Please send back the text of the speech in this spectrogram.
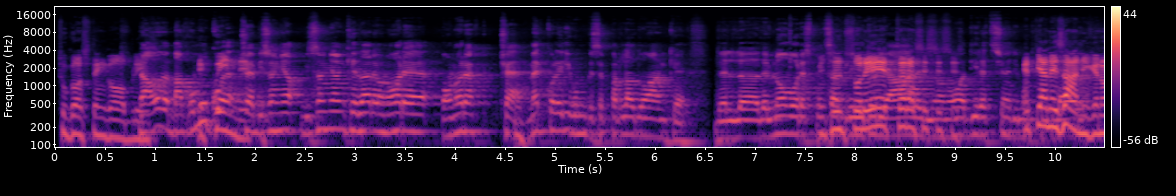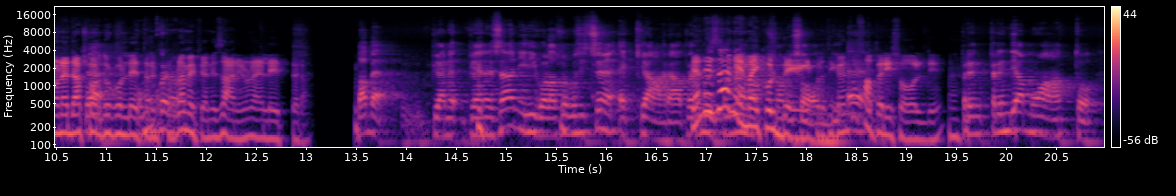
su Ghost and Goblin No, vabbè, ma comunque quindi- cioè, bisogna, bisogna anche dare onore, onore a... Cioè, mercoledì comunque si è parlato anche del, del nuovo responsabile Vincenzo Lettera, sì, sì, una sì. nuova direzione di è. Pianesani che non è d'accordo Cioè, con Lettera il problema no- è Pianesani non è Lettera Vabbè, Piane- Pianesani, dico, la sua posizione è chiara. Pianesani è Michael Bay soldi. praticamente Eh, fa per i soldi pre- prendiamo atto.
